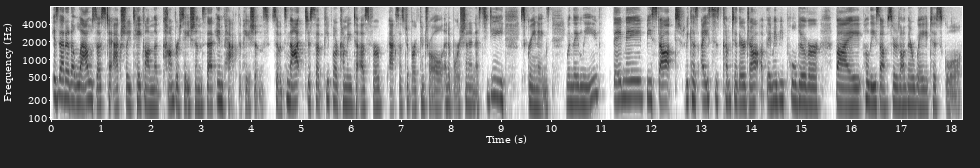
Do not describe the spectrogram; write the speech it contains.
is that it allows us to actually take on the conversations that impact the patients. So it's not just that people are coming to us for access to birth control and abortion and STD screenings. When they leave, they may be stopped because ICE has come to their job. They may be pulled over by police officers on their way to school.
